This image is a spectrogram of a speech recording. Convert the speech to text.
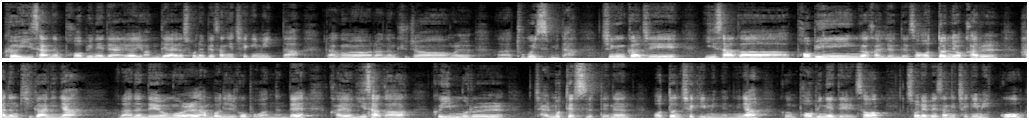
그 이사는 법인에 대하여 연대하여 손해배상의 책임이 있다라고 하는 규정을 어, 두고 있습니다. 지금까지 이사가 법인과 관련돼서 어떤 역할을 하는 기관이냐 라는 내용을 한번 읽어보았는데 과연 이사가 그 임무를 잘못했을 때는 어떤 책임이 있느냐? 그건 법인에 대해서 손해배상의 책임이 있고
